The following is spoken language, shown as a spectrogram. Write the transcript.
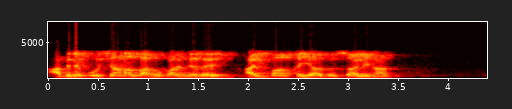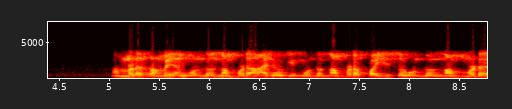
അതിനെക്കുറിച്ചാണ് അള്ളാഹു പറഞ്ഞത് അൽ ബാഖിയാത്തു നമ്മുടെ സമയം കൊണ്ടും നമ്മുടെ ആരോഗ്യം കൊണ്ടും നമ്മുടെ പൈസ കൊണ്ടും നമ്മുടെ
